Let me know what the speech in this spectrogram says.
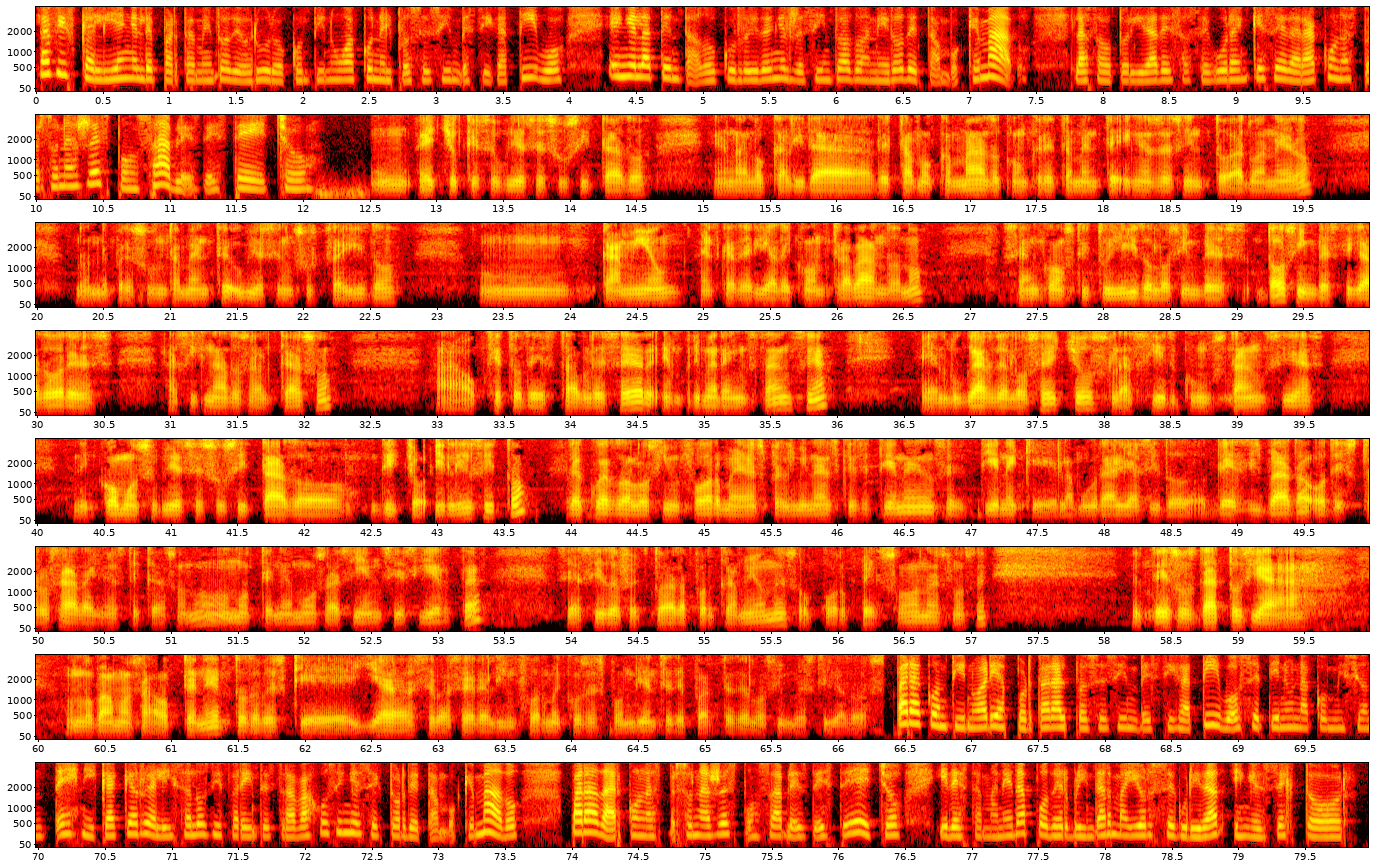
La Fiscalía en el departamento de Oruro continúa con el proceso investigativo en el atentado ocurrido en el recinto aduanero de Tambo Quemado. Las autoridades aseguran que se dará con las personas responsables de este hecho. Un hecho que se hubiese suscitado en la localidad de Tambo Quemado, concretamente en el recinto aduanero, donde presuntamente hubiesen sustraído un camión mercadería de contrabando, ¿no? Se han constituido los dos investigadores asignados al caso a objeto de establecer en primera instancia el lugar de los hechos, las circunstancias de cómo se hubiese suscitado dicho ilícito. De acuerdo a los informes preliminares que se tienen, se tiene que la muralla ha sido derribada o destrozada en este caso, ¿no? No tenemos a ciencia cierta si ha sido efectuada por camiones o por personas, no sé. Esos datos ya lo vamos a obtener toda vez que ya se va a hacer el informe correspondiente de parte de los investigadores. Para continuar y aportar al proceso investigativo, se tiene una comisión técnica que realiza los diferentes trabajos en el sector de Tambo Quemado para dar con las personas responsables de este hecho y de esta manera poder brindar mayor seguridad en el sector.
